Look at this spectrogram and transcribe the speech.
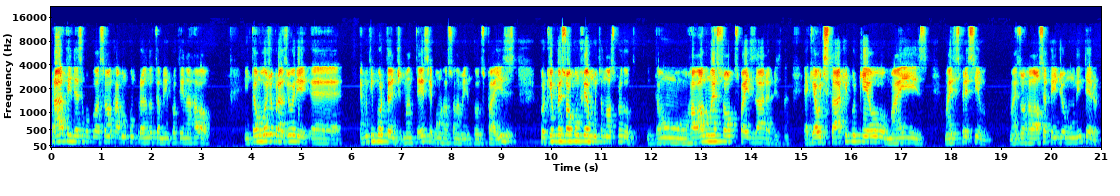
para atender essa população, acabam comprando também proteína halal. Então, hoje o Brasil ele, é, é muito importante manter esse bom relacionamento com todos os países, porque o pessoal confia muito no nosso produto. Então, o halal não é só os países árabes, né? É que é o destaque porque é o mais, mais expressivo. Mas o halal se atende ao mundo inteiro.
